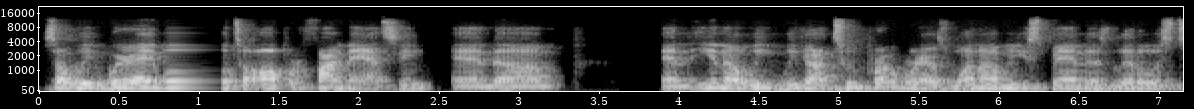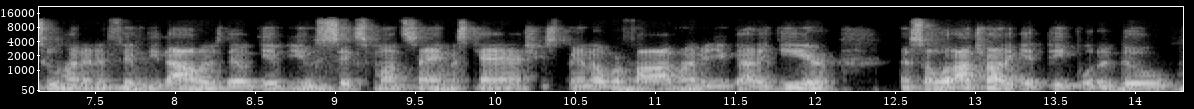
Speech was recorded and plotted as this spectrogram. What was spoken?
so we, we're able to offer financing and um, and you know, we we got two programs. One of them you spend as little as two hundred and fifty dollars. They'll give you six months same as cash. You spend over five hundred, you got a year. And so what I try to get people to do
